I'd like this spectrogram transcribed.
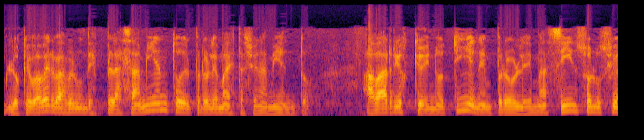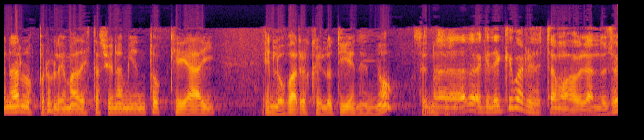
lo que va a haber va a haber un desplazamiento del problema de estacionamiento a barrios que hoy no tienen problemas, sin solucionar los problemas de estacionamiento que hay en los barrios que lo tienen, ¿no? ¿De qué barrios estamos hablando? Yo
